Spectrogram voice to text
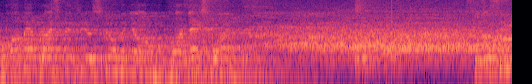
Well, my man Bryce Smith here is filming y'all for our next one. So let's see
